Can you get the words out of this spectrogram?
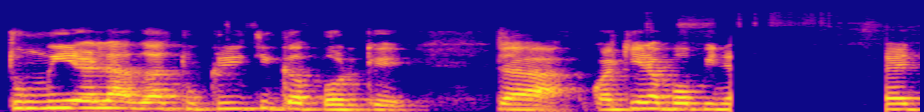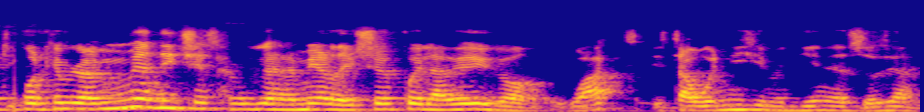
Tú mírala, da tu crítica porque, o sea, cualquiera puede opinar. Por ejemplo, a mí me han dicho esa película de mierda y yo después la veo y digo, ¿what? Está buenísima, ¿entiendes? O sea,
